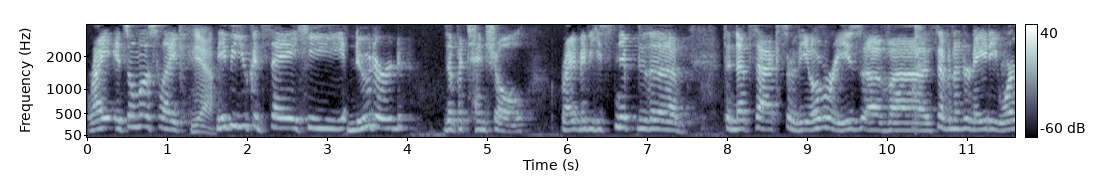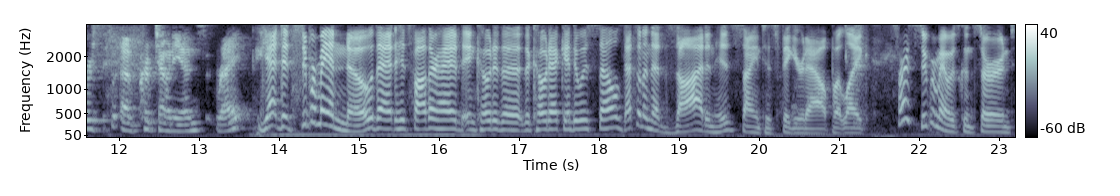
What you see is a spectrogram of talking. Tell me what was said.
right? It's almost like Yeah. maybe you could say he neutered the potential, right? Maybe he snipped the the nutsacks or the ovaries of uh, 780 worth of Kryptonians, right? yeah, did Superman know that his father had encoded the, the codex into his cells? That's something that Zod and his scientists figured out. But like, as far as Superman was concerned,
